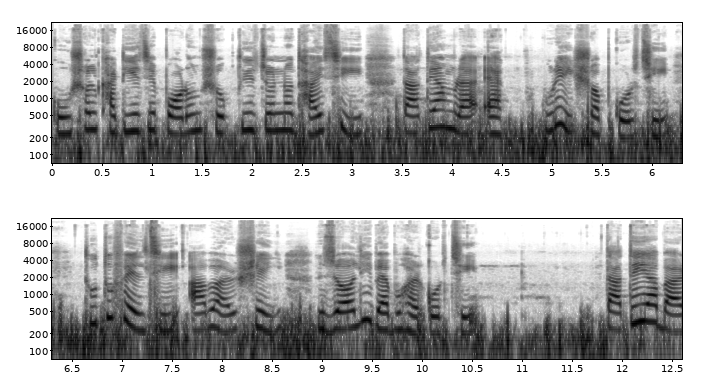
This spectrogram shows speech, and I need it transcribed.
কৌশল খাটিয়ে যে পরম শক্তির জন্য ধাইছি, তাতে আমরা এক পুকুরেই সব করছি। থুতু ফেলছি, আবার সেই জলই ব্যবহার করছি। তাতেই আবার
